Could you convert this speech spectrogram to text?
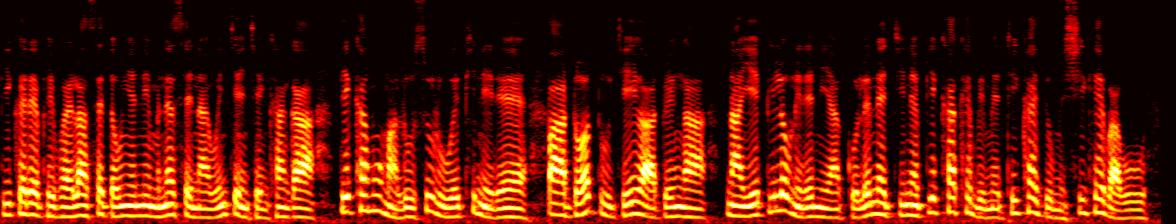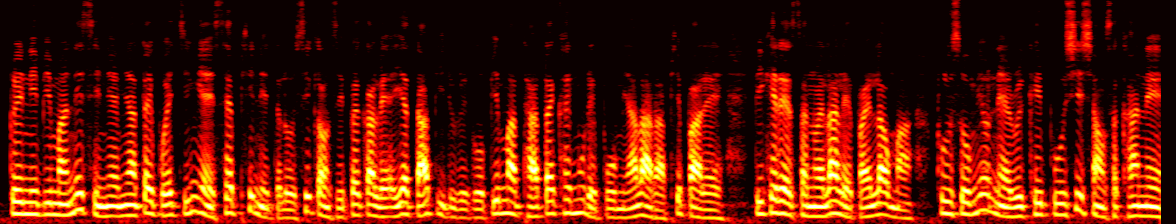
ပြီးခဲ့တဲ့ဖေဖော်ဝါရီလ23ရက်နေ့မနက်7:00နာရီဝန်းကျင်ချိန်ခန့်ကပြစ်ခတ်မှုမှာလူစုလူဝေးဖြစ်နေတဲ့ပါတော်တူကျေးရွာအတွင်းကနိုင်ရေးပြုလုပ်နေတဲ့နေရာကိုလက်နက်ကြီးနဲ့ပစ်ခတ်ခဲ့ပေမဲ့ထိခိုက်သူမရှိခဲ့ပါဘူးကရီနီပြည်မှာနေ့စဉ်နဲ့အမျှတိုက်ပွဲကြီးငယ်ဆက်ဖြစ်နေတယ်လို့စစ်ကောင်စီဘက်ကလည်းအယက်သားပြည်သူတွေကိုပြစ်မှတ်ထားတိုက်ခိုက်မှုတွေပိုများလာတာဖြစ်ပါတယ်။ပြီးခဲ့တဲ့ဇန်နဝါရီလလယ်ပိုင်းလောက်မှာဖရူဆိုမြို့နယ်ရီကီပူရှစ်ဆောင်စခန်းနဲ့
